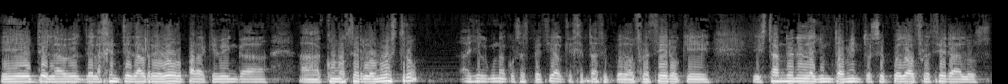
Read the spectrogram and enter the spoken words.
eh, de, la, de la gente de alrededor para que venga a conocer lo nuestro. ¿Hay alguna cosa especial que Getafe pueda ofrecer o que estando en el ayuntamiento se pueda ofrecer a los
